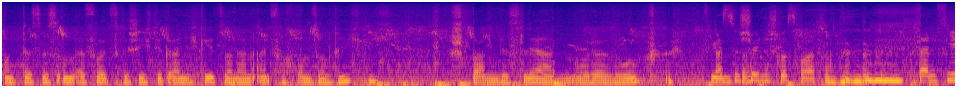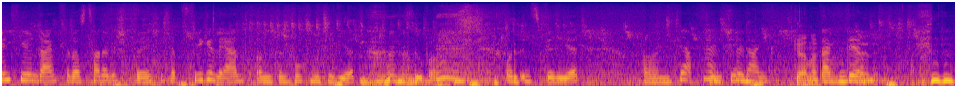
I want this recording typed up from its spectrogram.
Und dass es um Erfolgsgeschichte gar nicht geht, sondern einfach um so ein richtig spannendes Lernen oder so. Was für schöne Schlussworte. Dann vielen, vielen Dank für das tolle Gespräch. Ich habe viel gelernt und bin hoch motiviert. Super. und inspiriert. Und ja, vielen, ja, vielen Dank. Gerne. Danke dir. Gerne.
